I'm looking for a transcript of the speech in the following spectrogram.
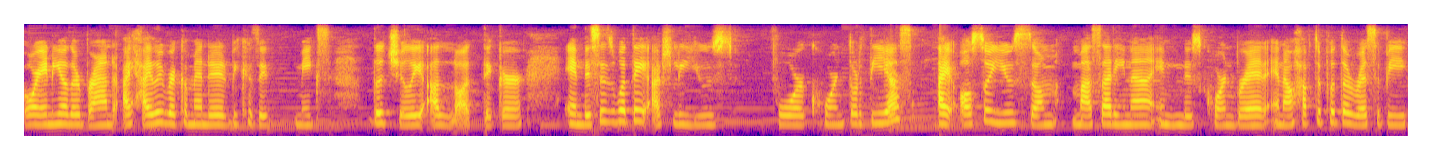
or any other brand, I highly recommend it because it makes the chili a lot thicker. And this is what they actually used for corn tortillas. I also use some masa harina in this cornbread and I'll have to put the recipe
